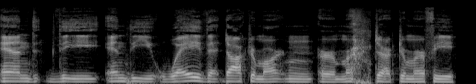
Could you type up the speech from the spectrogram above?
and the and the way that Doctor Martin or Mur- Doctor Murphy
